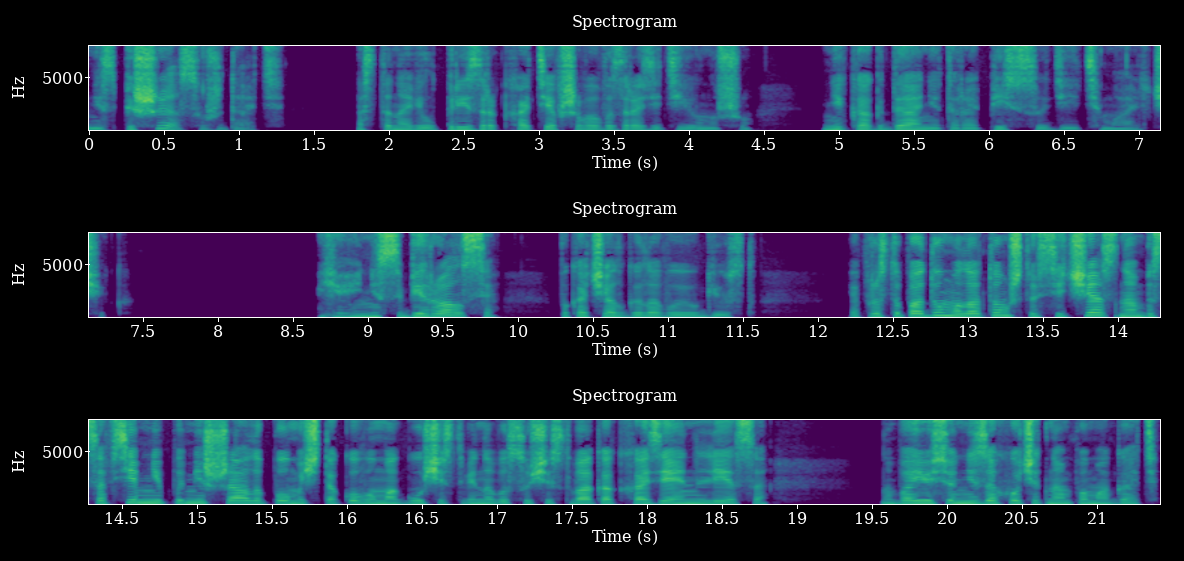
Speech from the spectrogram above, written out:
«Не спеши осуждать», — остановил призрак, хотевшего возразить юношу. «Никогда не торопись судить, мальчик». «Я и не собирался», — покачал головой Угюст. «Я просто подумал о том, что сейчас нам бы совсем не помешала помощь такого могущественного существа, как хозяин леса. Но, боюсь, он не захочет нам помогать.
